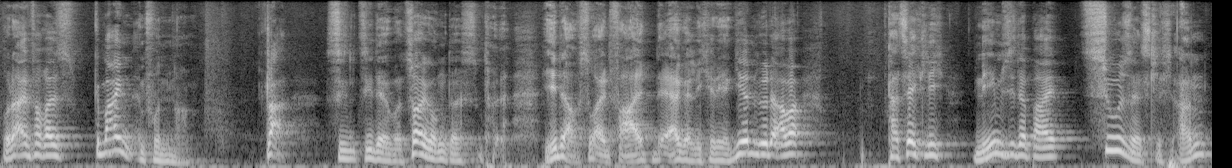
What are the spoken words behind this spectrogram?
oder einfach als gemein empfunden haben. Klar, sind Sie der Überzeugung, dass jeder auf so ein Verhalten ärgerlich reagieren würde, aber tatsächlich nehmen Sie dabei zusätzlich an,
